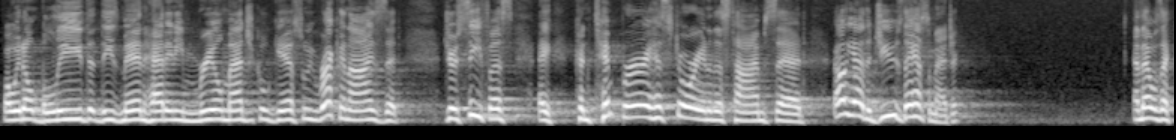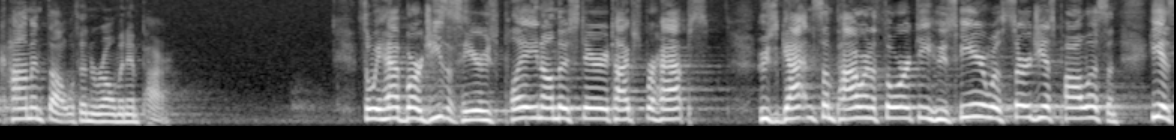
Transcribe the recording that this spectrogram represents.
While we don't believe that these men had any real magical gifts, we recognize that Josephus, a contemporary historian of this time, said, Oh, yeah, the Jews, they have some magic. And that was a common thought within the Roman Empire. So we have Bar Jesus here who's playing on those stereotypes, perhaps, who's gotten some power and authority, who's here with Sergius Paulus, and he is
